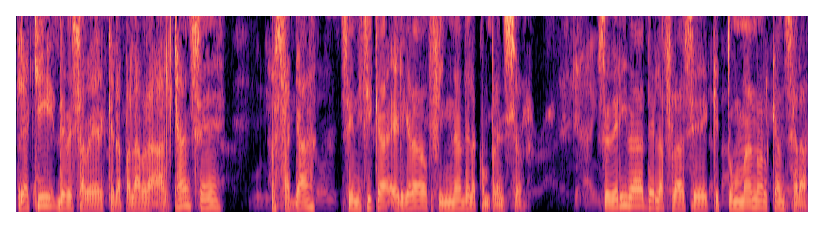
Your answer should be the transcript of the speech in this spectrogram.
Y aquí debes saber que la palabra alcance, asagá, significa el grado final de la comprensión. Se deriva de la frase que tu mano alcanzará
